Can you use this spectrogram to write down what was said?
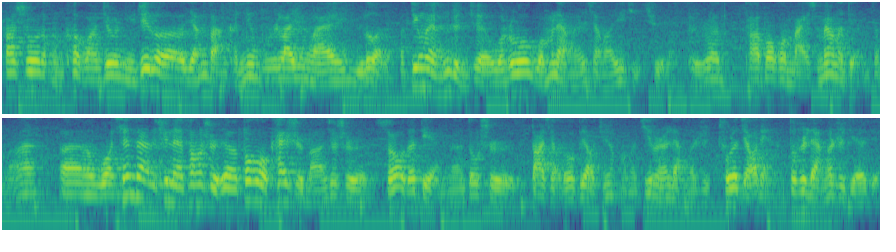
他说的很客观，就是你这个岩板肯定不是来用来娱乐的，定位很准确。我说我们两个人想到一起去了，比如说他包括买什么样的点，怎么安。呃，我现在的训练方式，呃，包括我开始吧，就是所有的点呢都是大小都比较均衡的，基本上两个指，除了脚点都是两个指节的点。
